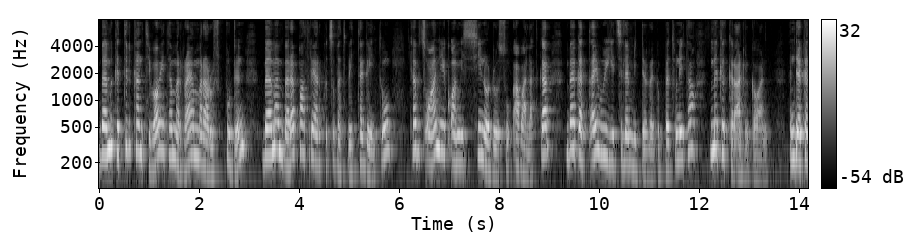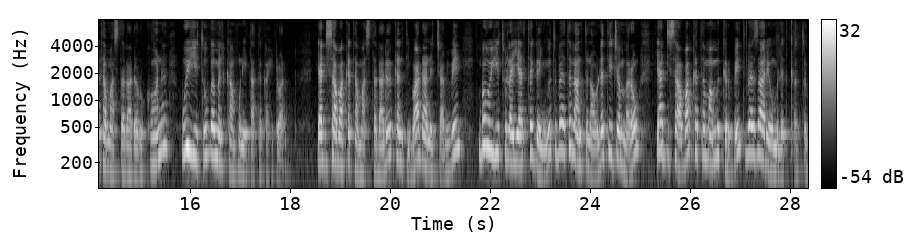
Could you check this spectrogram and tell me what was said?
በምክትል ከንቲባው የተመራ የአመራሮች ቡድን በመንበረ ፓትርያርኩ ጽሕፈት ቤት ተገኝቶ ከብፁዓን የቋሚ ሲኖዶሱ አባላት ጋር በቀጣይ ውይይት ስለሚደረግበት ሁኔታ ምክክር አድርገዋል። እንደ ከተማ አስተዳደሩ ከሆነ ውይይቱ በመልካም ሁኔታ ተካሂዷል። የአዲስ አበባ ከተማ አስተዳደር ከንቲባ አዳነች አቤቤ በውይይቱ ላይ ያልተገኙት በትላንትናው ዕለት የጀመረው የአዲስ አበባ ከተማ ምክር ቤት በዛሬው ዕለት ቀጥሎ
